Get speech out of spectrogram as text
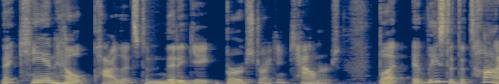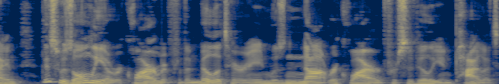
that can help pilots to mitigate bird strike encounters. But at least at the time, this was only a requirement for the military and was not required for civilian pilots,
